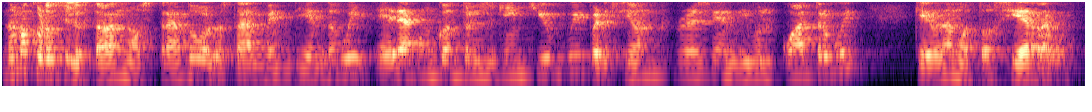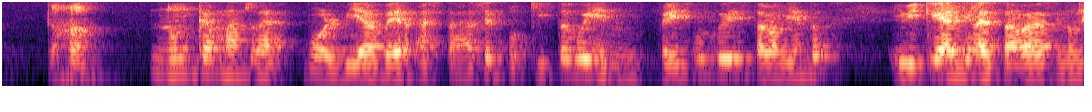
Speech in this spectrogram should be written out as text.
No me acuerdo si lo estaban mostrando o lo estaban vendiendo, güey. Era un control del GameCube, güey, versión Resident Evil 4, güey. Que era una motosierra, güey. Ajá. Nunca más la volví a ver hasta hace poquito, güey, en Facebook, güey, estaba viendo y vi que alguien la estaba haciendo un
